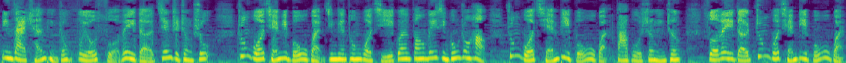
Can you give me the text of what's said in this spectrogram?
并在产品中附有所谓的监制证书。中国钱币博物馆今天通过其官方微信公众号“中国钱币博物馆”发布声明称，所谓的中国钱币博物馆。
